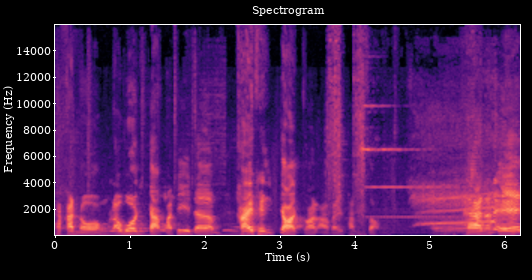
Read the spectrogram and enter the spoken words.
พระโขนงแล้ววนกลับมาที่เดิมใครถึงจอดก่อนเอาไปพันสองแค่นั้นเอง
